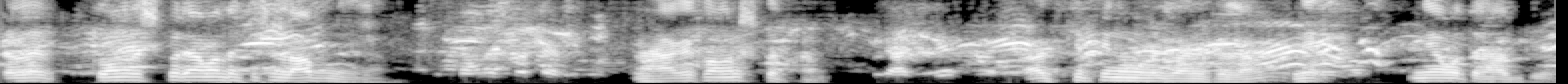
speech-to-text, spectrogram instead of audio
তাহলে কংগ্রেস করে আমাদের কিছু লাভ নেই না। আগে কংগ্রেস করতাম। আজকে তৃণমূল জয়েন করলাম নিয়ামতের হাত দিয়ে।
